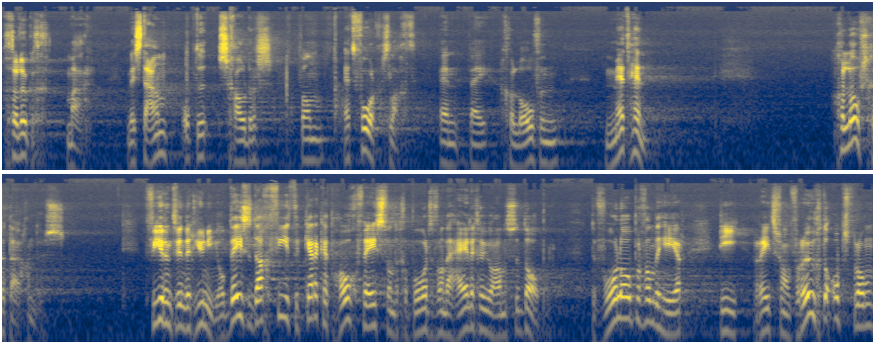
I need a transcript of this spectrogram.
gelukkig maar. Wij staan op de schouders van het voorgeslacht en wij geloven met hen. Geloofsgetuigen dus. 24 juni. Op deze dag viert de kerk het hoogfeest van de geboorte van de heilige Johannes de Doper. De voorloper van de Heer, die reeds van vreugde opsprong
